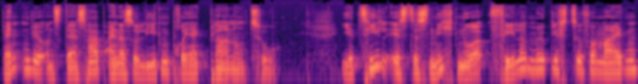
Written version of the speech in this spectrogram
Wenden wir uns deshalb einer soliden Projektplanung zu. Ihr Ziel ist es nicht nur, Fehler möglichst zu vermeiden,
